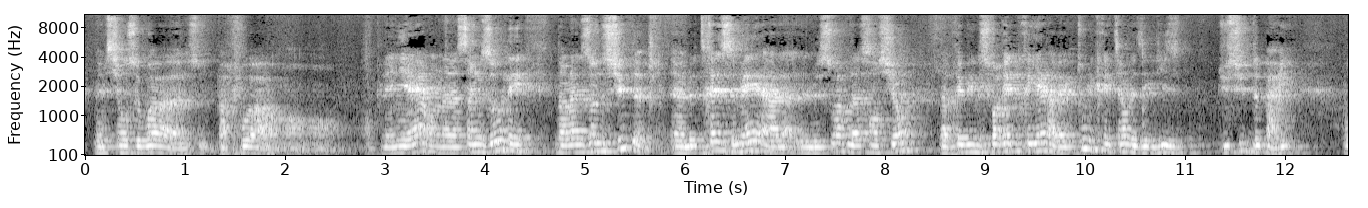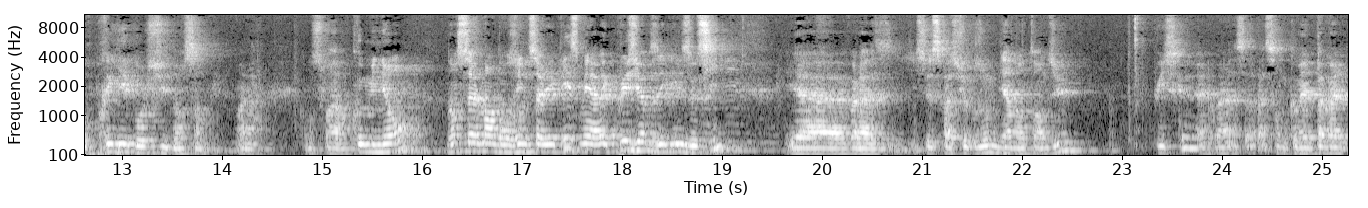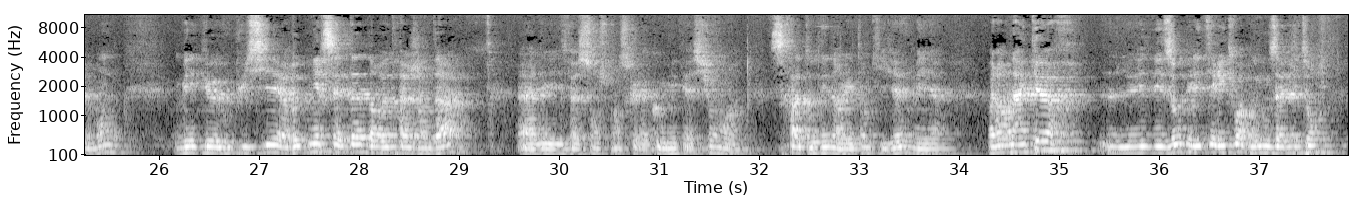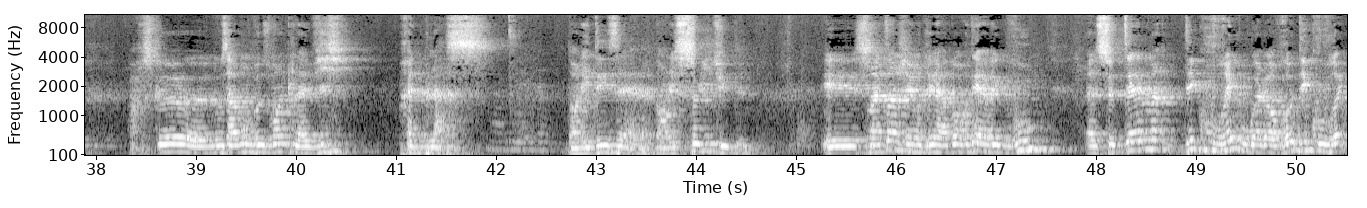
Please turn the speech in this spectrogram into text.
même si on se voit euh, parfois en, plénière, on a cinq zones et dans la zone sud, euh, le 13 mai, le soir de l'Ascension, on a prévu une soirée de prière avec tous les chrétiens des églises du sud de Paris pour prier pour le sud ensemble. Voilà, qu'on soit en communion, non seulement dans une seule église, mais avec plusieurs églises aussi. Et euh, voilà, ce sera sur Zoom bien entendu, puisque euh, voilà, ça rassemble quand même pas mal de monde, mais que vous puissiez retenir cette date dans votre agenda. Euh, de toute façon, je pense que la communication euh, sera donnée dans les temps qui viennent, mais euh, voilà, on a à cœur les, les zones et les territoires où nous habitons, parce que euh, nous avons besoin que la vie prenne place dans les déserts, dans les solitudes. Et ce matin, j'aimerais aborder avec vous euh, ce thème, découvrez ou alors redécouvrez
